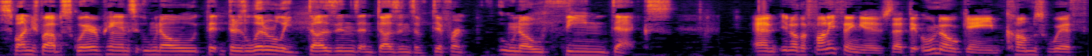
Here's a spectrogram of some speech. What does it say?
SpongeBob SquarePants Uno. Th- There's literally dozens and dozens of different Uno themed decks. And you know the funny thing is that the Uno game comes with,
